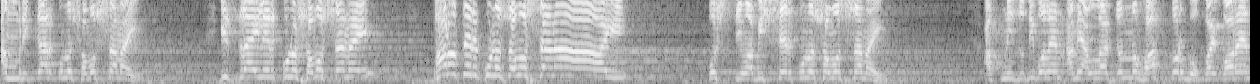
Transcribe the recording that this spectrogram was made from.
আমেরিকার কোনো সমস্যা নাই, ইসরায়েলের কোনো সমস্যা নাই, ভারতের কোনো সমস্যা নাই, পশ্চিমা বিশ্বের কোনো সমস্যা নাই। আপনি যদি বলেন, আমি আল্লাহর জন্য হজ করব কয় করেন?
